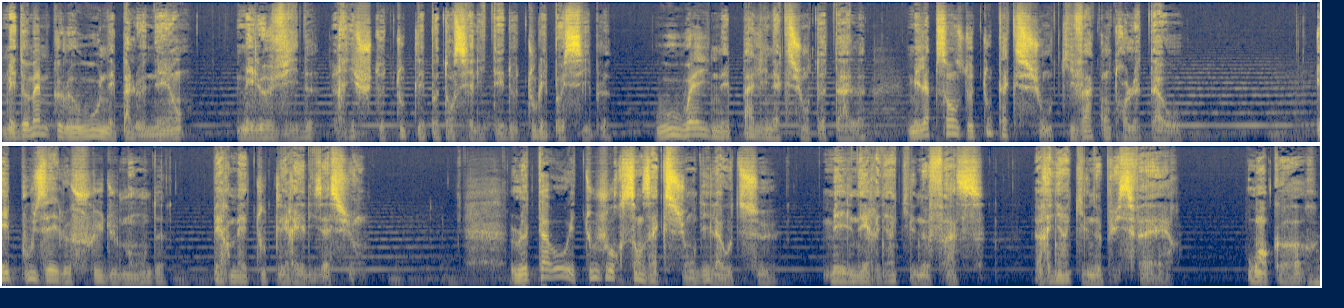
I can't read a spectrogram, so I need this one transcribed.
Mais de même que le wu n'est pas le néant, mais le vide, riche de toutes les potentialités, de tous les possibles, wu-wei n'est pas l'inaction totale, mais l'absence de toute action qui va contre le Tao, épouser le flux du monde permet toutes les réalisations. Le Tao est toujours sans action, dit Lao Tzu, mais il n'est rien qu'il ne fasse, rien qu'il ne puisse faire. Ou encore,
